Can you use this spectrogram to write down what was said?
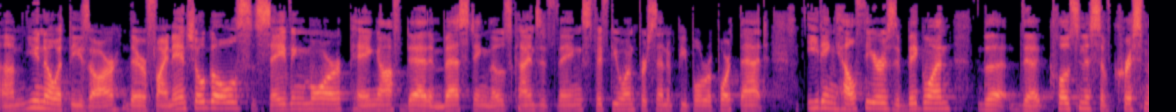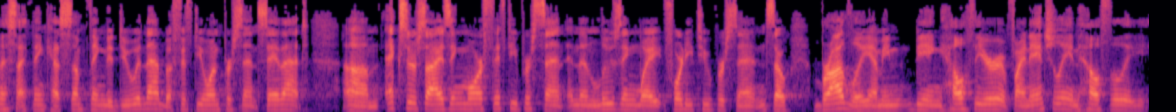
um, you know what these are. They're financial goals, saving more, paying off debt, investing, those kinds of things. 51% of people report that. Eating healthier is a big one. The, the closeness of Christmas, I think, has something to do with that, but 51% say that. Um, exercising more, 50%, and then losing weight, 42%. And so, broadly, I mean, being healthier financially and healthily,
